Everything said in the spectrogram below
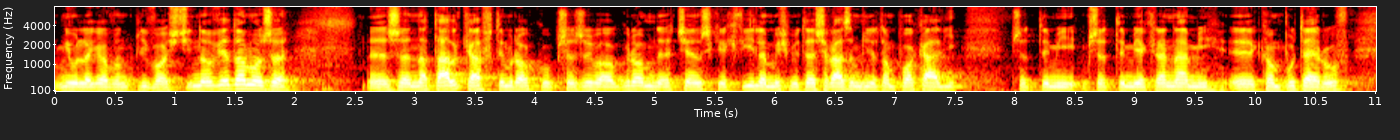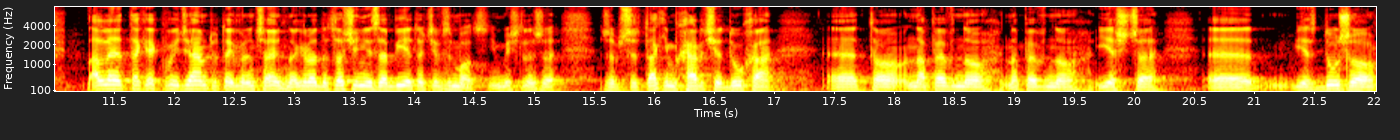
nie ulega wątpliwości. No wiadomo, że że Natalka w tym roku przeżyła ogromne, ciężkie chwile. Myśmy też razem z nią płakali przed tymi, przed tymi ekranami y, komputerów. Ale tak jak powiedziałem tutaj wręczając nagrodę, co cię nie zabije, to cię wzmocni. Myślę, że, że przy takim harcie ducha e, to na pewno, na pewno jeszcze e, jest dużo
